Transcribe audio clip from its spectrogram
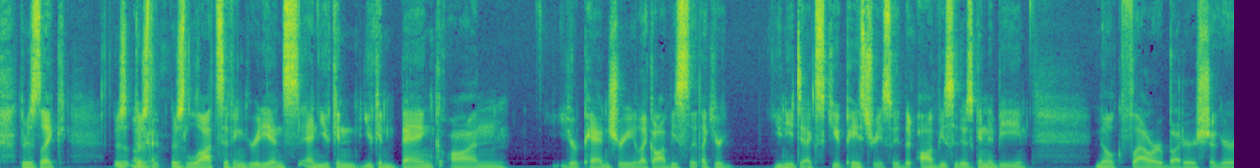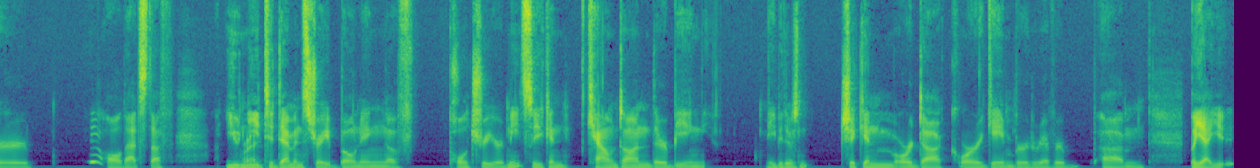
there's like there's there's okay. there's lots of ingredients, and you can you can bank on your pantry. Like obviously, like you're you need to execute pastry, so obviously there's going to be milk, flour, butter, sugar, all that stuff you right. need to demonstrate boning of poultry or meat so you can count on there being maybe there's chicken or duck or a game bird or whatever um, but yeah you,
